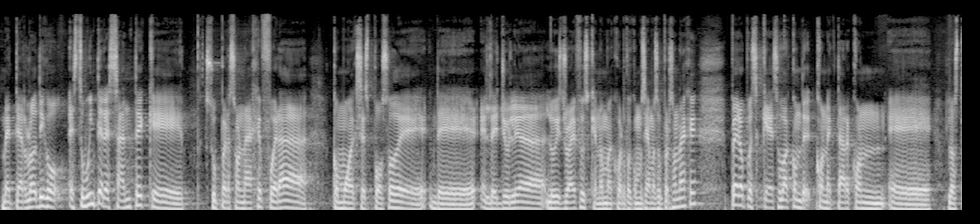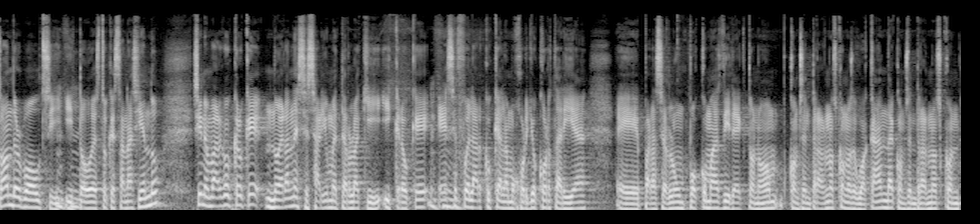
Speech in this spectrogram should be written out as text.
meterlo, digo, estuvo interesante que su personaje fuera como ex esposo de, de, el de Julia Louis Dreyfus, que no me acuerdo cómo se llama su personaje, pero pues que eso va a conectar con eh, los Thunderbolts y, todo esto que están haciendo. Sin embargo, creo que no era necesario meterlo aquí y creo que ese fue el arco que a lo mejor yo cortaría eh, para hacerlo un poco más directo, ¿no? Concentrarnos con los de Wakanda, concentrarnos con,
